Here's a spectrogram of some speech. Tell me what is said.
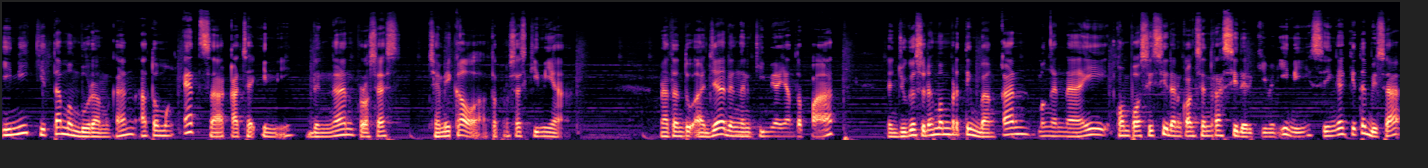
ini kita memburamkan atau mengetsa kaca ini dengan proses chemical atau proses kimia. Nah, tentu aja dengan kimia yang tepat dan juga sudah mempertimbangkan mengenai komposisi dan konsentrasi dari kimia ini sehingga kita bisa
